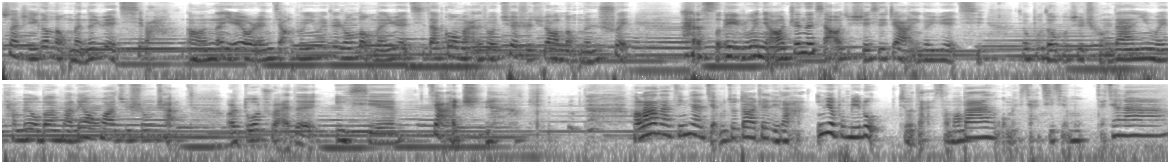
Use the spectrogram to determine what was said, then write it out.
算是一个冷门的乐器吧。啊，那也有人讲说，因为这种冷门乐器在购买的时候确实需要冷门税，所以如果你要真的想要去学习这样一个乐器，就不得不去承担，因为它没有办法量化去生产而多出来的一些价值。好啦，那今天的节目就到这里啦。音乐不迷路，就在扫盲班。我们下期节目再见啦。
